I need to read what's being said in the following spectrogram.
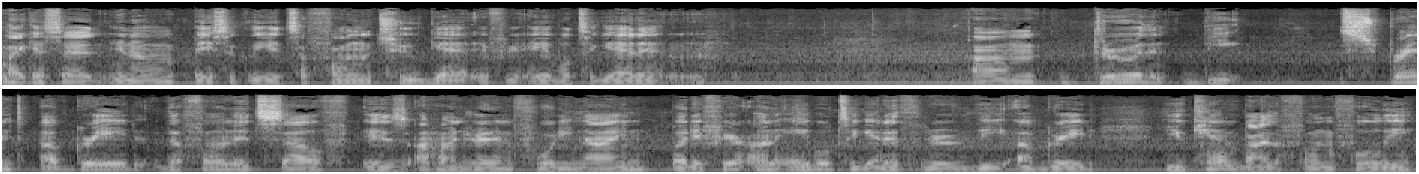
like I said, you know, basically it's a phone to get if you're able to get it. Um, through the, the Sprint upgrade, the phone itself is 149, but if you're unable to get it through the upgrade, you can buy the phone fully,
